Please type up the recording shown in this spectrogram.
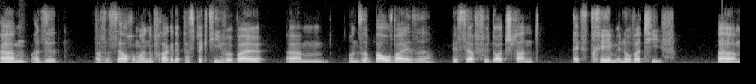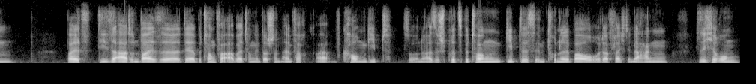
Ähm, also, das ist ja auch immer eine Frage der Perspektive, weil ähm, unsere Bauweise ist ja für Deutschland extrem innovativ. Ähm, weil es diese Art und Weise der Betonverarbeitung in Deutschland einfach äh, kaum gibt. So, ne? Also Spritzbeton gibt es im Tunnelbau oder vielleicht in der Hangsicherung.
